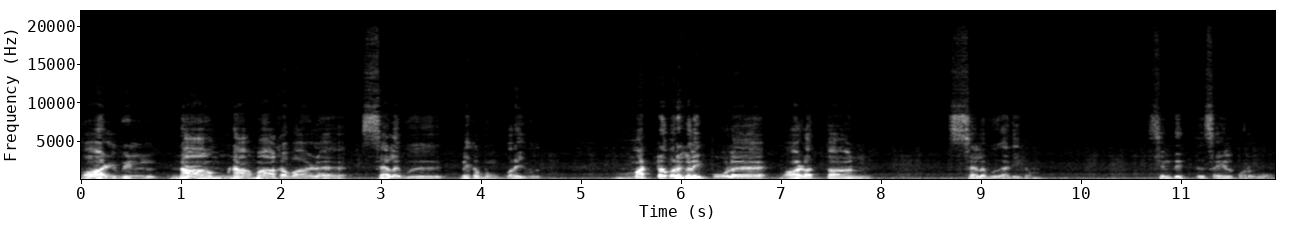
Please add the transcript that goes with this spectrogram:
வாழ்வில் நாம் நாமாக வாழ செலவு மிகவும் குறைவு. மற்றவர்களைப் போல வாழத்தான் செலவு அதிகம். சிந்தித்து செயல்படுவோம்.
